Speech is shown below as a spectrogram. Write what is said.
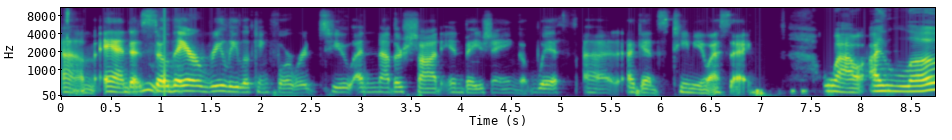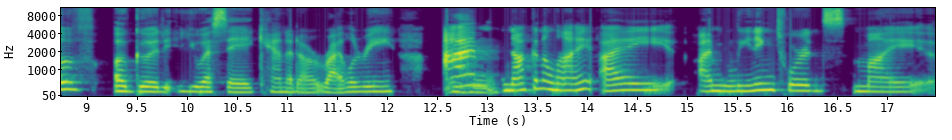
Um, and Ooh. so they are really looking forward to another shot in Beijing with uh, against Team USA. Wow, I love a good USA Canada rivalry. I'm mm-hmm. not gonna lie. I I'm leaning towards my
